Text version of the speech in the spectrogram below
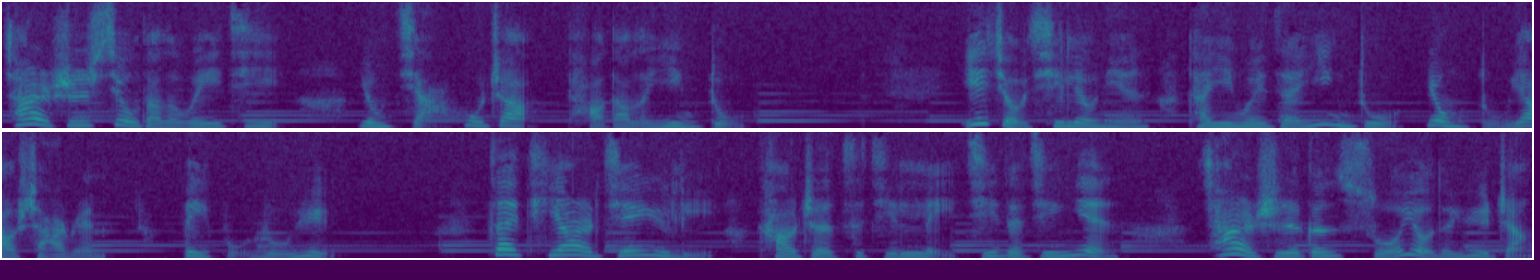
查尔斯嗅到了危机，用假护照逃到了印度。一九七六年，他因为在印度用毒药杀人被捕入狱。在提尔监狱里，靠着自己累积的经验，查尔斯跟所有的狱长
